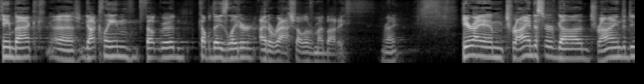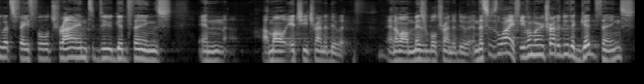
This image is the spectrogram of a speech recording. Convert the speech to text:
Came back, uh, got clean, felt good. A couple days later, I had a rash all over my body. Right here, I am trying to serve God, trying to do what's faithful, trying to do good things, and I'm all itchy trying to do it and I'm all miserable trying to do it. And this is life. Even when we try to do the good things,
